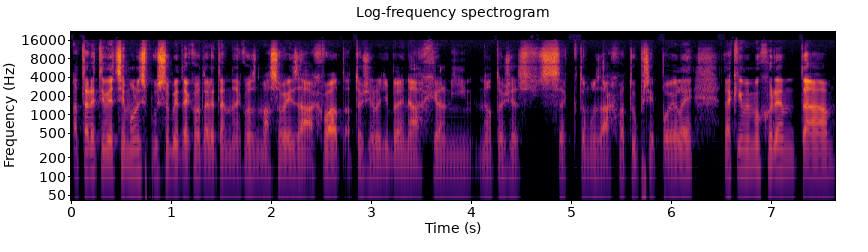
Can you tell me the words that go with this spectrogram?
a tady ty věci mohly způsobit jako tady ten jako masový záchvat a to, že lidi byli náchylní na to, že se k tomu záchvatu připojili. Taky mimochodem ta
